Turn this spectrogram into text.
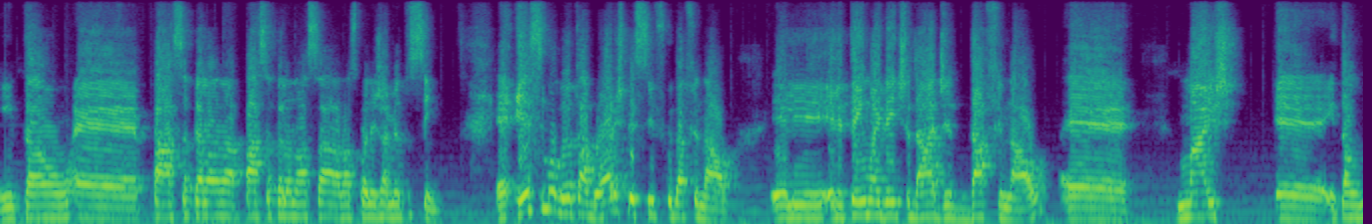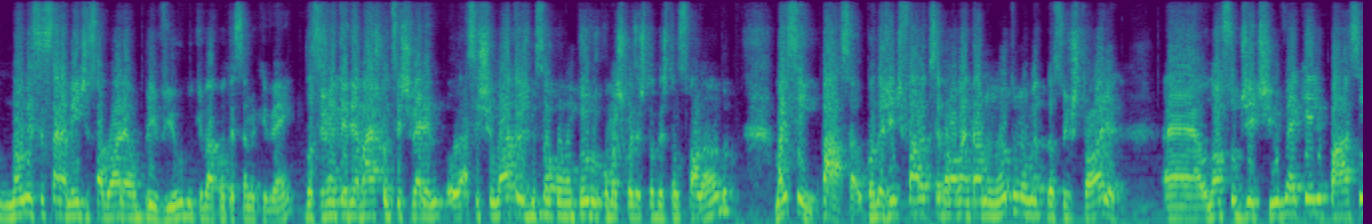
Então, é, passa, pela, passa pelo nossa, nosso planejamento, sim. É, esse momento agora específico da final, ele, ele tem uma identidade da final, é, mas é, então, não necessariamente isso agora é um preview do que vai acontecer no que vem. Vocês vão entender mais quando vocês estiverem assistindo a transmissão como um todo, como as coisas todas estão se falando. Mas sim, passa. Quando a gente fala que o CBLOL vai entrar num outro momento da sua história, é, o nosso objetivo é que ele passe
